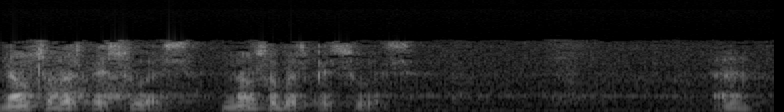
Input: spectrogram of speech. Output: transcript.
Não sobre as pessoas. Não sobre as pessoas. Hã? No caso das opiniões serem provisórias, você está sempre aberto, pode aparecer um dado novo Não,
